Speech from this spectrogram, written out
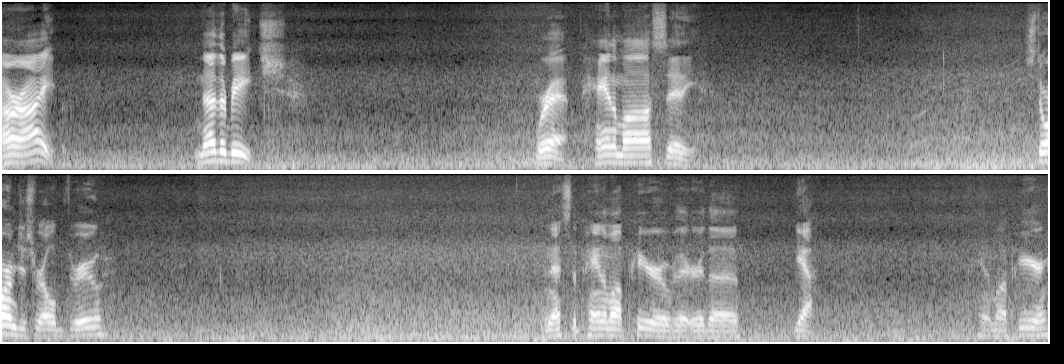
All right. Another beach. We're at Panama City. Storm just rolled through. And that's the Panama Pier over there, or the, yeah. Panama Pier.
